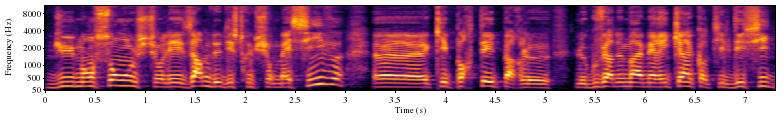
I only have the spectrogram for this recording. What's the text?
du mensonge sur les armes de destruction massive qui est porté par le, gouvernement américain quand il décide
